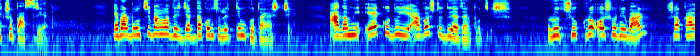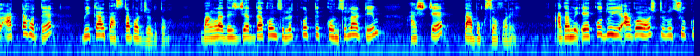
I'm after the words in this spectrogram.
একশো পাঁচ রিয়াল। এবার বলছি বাংলাদেশ জেদ্দা কনসুলের টিম কোথায় আসছে? আগামী এক ও দুই আগস্ট দুই হাজার পঁচিশ। রোজ শুক্র ও শনিবার সকাল আটটা হতে বিকাল পাঁচটা পর্যন্ত বাংলাদেশ জেদ্দা কনসুলেট কর্তৃক কনসুলার টিম আসছে তাবুক সফরে। আগামী এক ও দুই আগস্ট রোজ শুক্র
